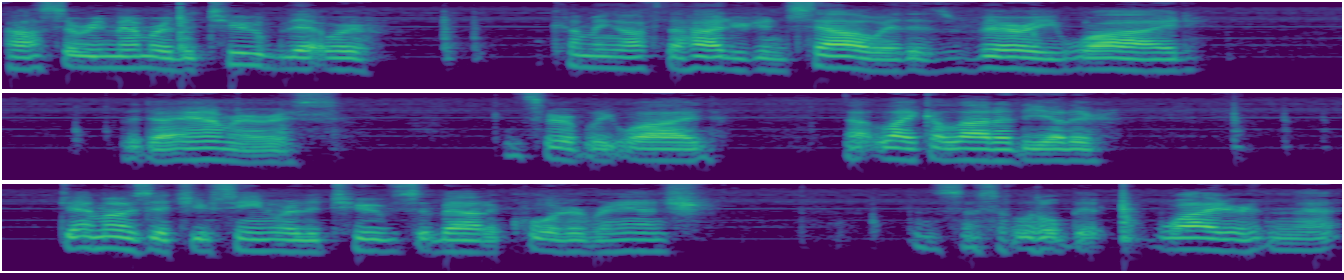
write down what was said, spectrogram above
Also remember the tube that we're coming off the hydrogen cell with is very wide. The diameter is considerably wide, not like a lot of the other demos that you've seen where the tube's about a quarter of an inch. This is a little bit wider than that.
